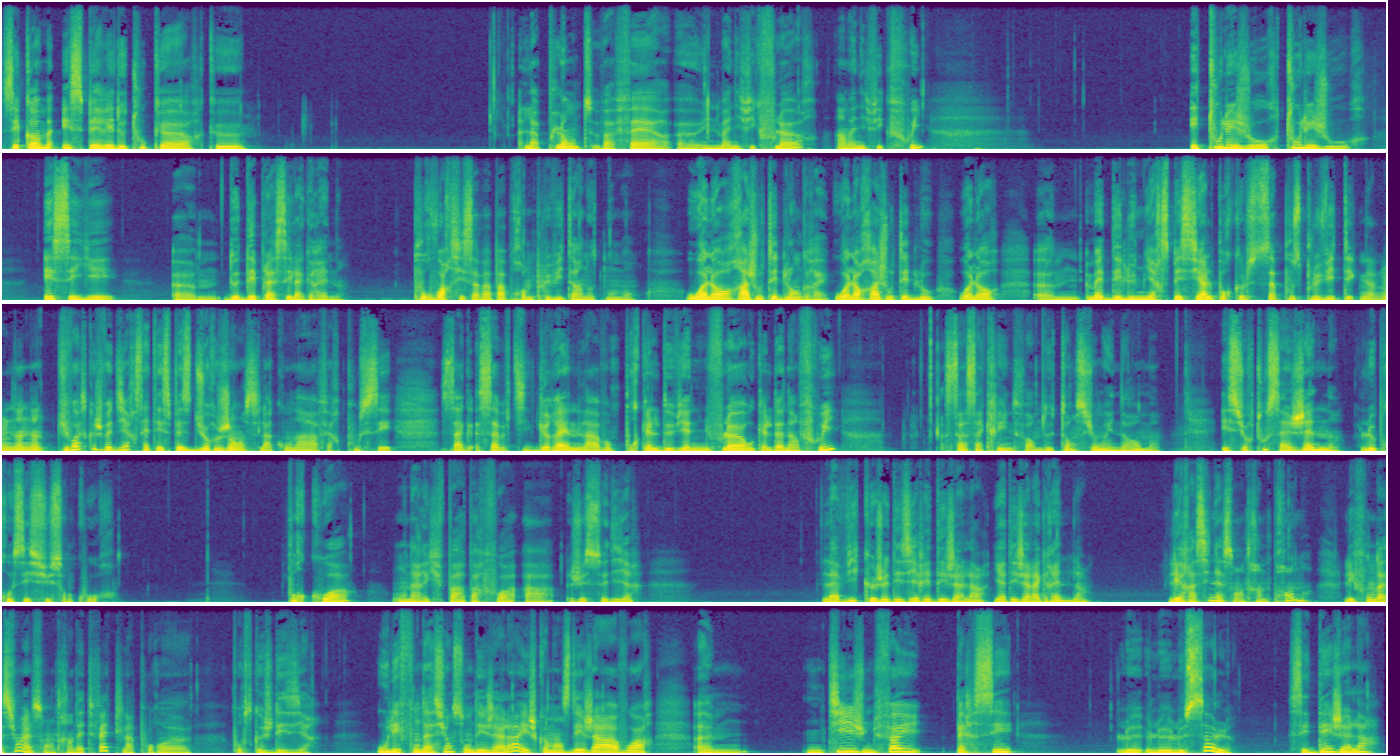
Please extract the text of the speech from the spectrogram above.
C'est comme espérer de tout cœur que la plante va faire euh, une magnifique fleur, un magnifique fruit. Et tous les jours, tous les jours, essayer euh, de déplacer la graine pour voir si ça va pas prendre plus vite à un autre moment. Ou alors rajouter de l'engrais, ou alors rajouter de l'eau, ou alors euh, mettre des lumières spéciales pour que ça pousse plus vite. Tu vois ce que je veux dire? Cette espèce d'urgence là qu'on a à faire pousser sa, sa petite graine là avant pour qu'elle devienne une fleur ou qu'elle donne un fruit. Ça, ça crée une forme de tension énorme. Et surtout, ça gêne le processus en cours. Pourquoi on n'arrive pas parfois à juste se dire la vie que je désire est déjà là, il y a déjà la graine là. Les racines, elles sont en train de prendre, les fondations, elles sont en train d'être faites là pour, euh, pour ce que je désire. Ou les fondations sont déjà là et je commence déjà à avoir euh, une tige, une feuille percer le, le sol. C'est déjà là.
